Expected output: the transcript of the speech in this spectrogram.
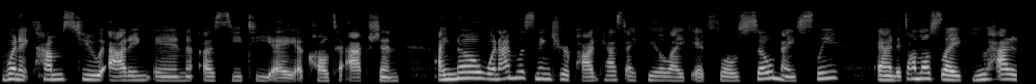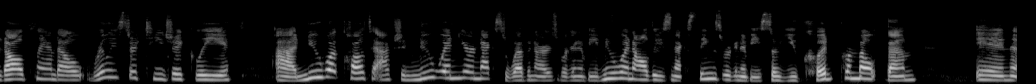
when it comes to adding in a CTA, a call to action. I know when I'm listening to your podcast, I feel like it flows so nicely and it's almost like you had it all planned out really strategically. Uh, knew what call to action, knew when your next webinars were going to be, knew when all these next things were going to be, so you could promote them in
